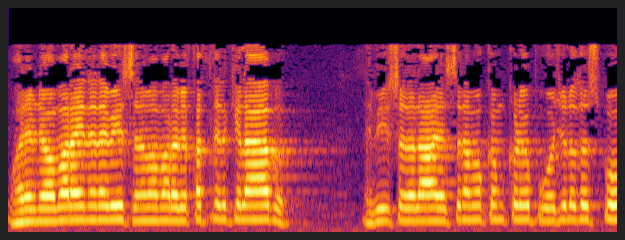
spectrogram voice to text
وان ابن عمر ان نبی صلی الله علیه وسلم امر بقتل الكلاب نبی صلی الله علیه وسلم حکم کړو په وجلو د سپو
